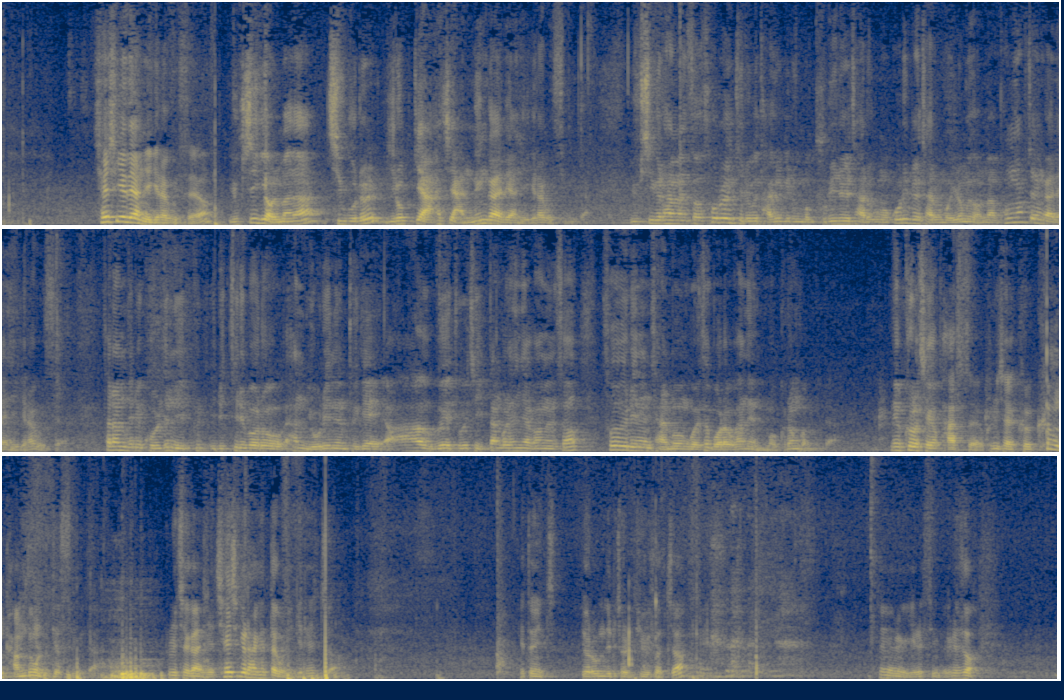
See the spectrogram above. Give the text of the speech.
채식에 대한 얘기를 하고 있어요. 육식이 얼마나 지구를 이롭게 하지 않는가에 대한 얘기를 하고 있습니다. 육식을 하면서 소를 기르고 닭을 기르고 뭐 부리를 자르고 뭐 꼬리를 자르고 뭐 이런 게 얼마나 폭력적인가에 대한 얘기를 하고 있어요. 사람들이 골든 리트리버로 한 요리는 되게 아 왜 도대체 이딴 걸 했냐고 하면서 소 요리는 잘 먹은 거에서 뭐라고 하는 뭐 그런 겁니다. 근데 그걸 제가 봤어요. 그리고 제가 그걸 큰 감동을 느꼈습니다. 그리고 제가 이제 채식을 하겠다고 얘기를 했죠. 그랬더니 여러분들이 저를 비웃었죠. 네. 얘기를 했습니다. 그래서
